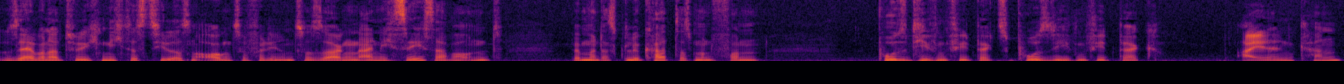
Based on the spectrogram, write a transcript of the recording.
selber natürlich nicht das Ziel aus den Augen zu verlieren und zu sagen, nein, ich sehe es aber. Und wenn man das Glück hat, dass man von positivem Feedback zu positivem Feedback eilen kann,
